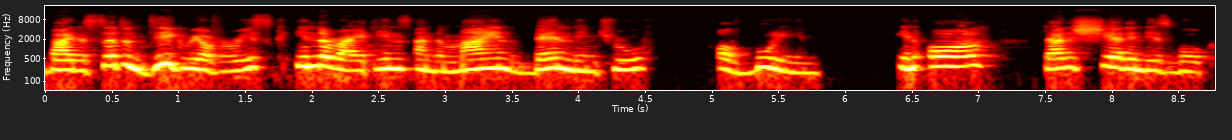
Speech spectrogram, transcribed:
by the certain degree of risk in the writings and the mind bending truth of bullying. In all that is shared in this book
